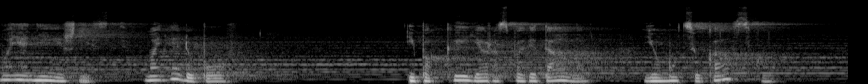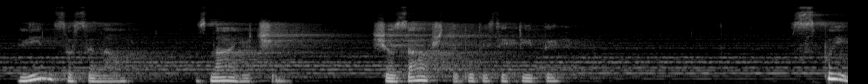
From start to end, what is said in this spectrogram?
моя ніжність, моя любов. І поки я розповідала йому цю казку, він засинав, знаючи, що завжди буде зігріти. Спи,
